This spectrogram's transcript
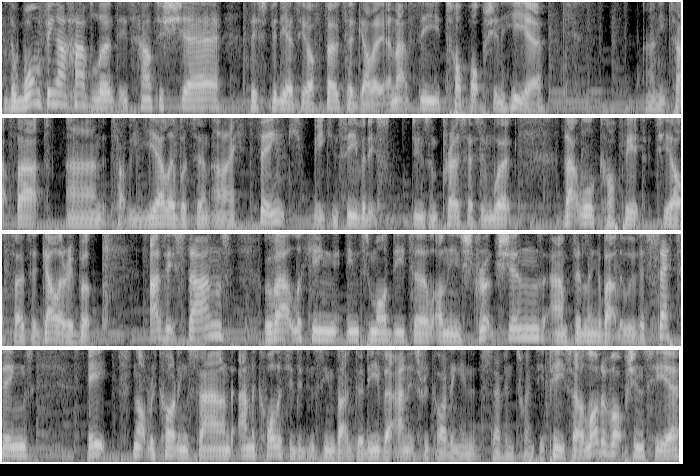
The one thing I have learnt is how to share this video to your photo gallery and that's the top option here and you tap that and tap the yellow button and I think you can see that it's doing some processing work that will copy it to your photo gallery. But as it stands, without looking into more detail on the instructions and fiddling about with the settings, it's not recording sound and the quality didn't seem that good either and it's recording in 720p so a lot of options here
